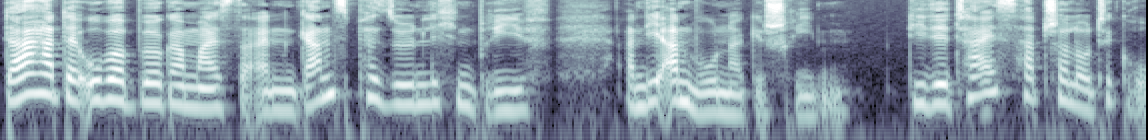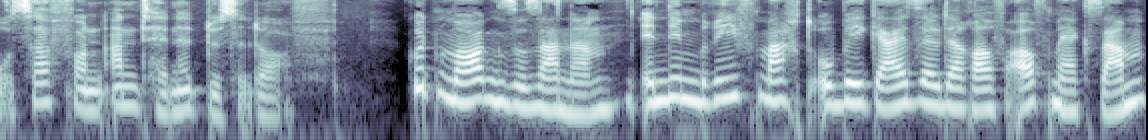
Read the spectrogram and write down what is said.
Da hat der Oberbürgermeister einen ganz persönlichen Brief an die Anwohner geschrieben. Die Details hat Charlotte Großer von Antenne Düsseldorf. Guten Morgen, Susanne. In dem Brief macht OB Geisel darauf aufmerksam,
